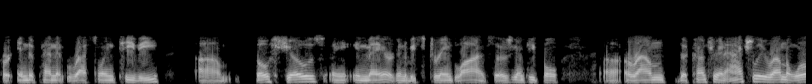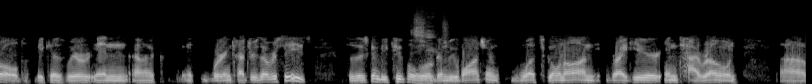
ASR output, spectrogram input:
for Independent Wrestling TV. Um, both shows in, in May are going to be streamed live, so there's going to be people uh, around the country and actually around the world because we're in uh, we're in countries overseas. So there's going to be people who are going to be watching what's going on right here in Tyrone. Uh,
